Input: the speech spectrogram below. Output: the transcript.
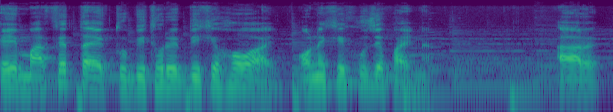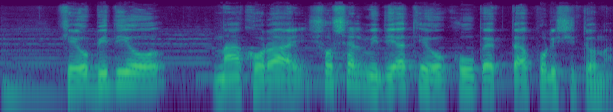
এই মার্কেটটা একটু ভিতরের দিকে হওয়ায় অনেকে খুঁজে পায় না। আর কেউ ভিডিও না করায় সোশ্যাল মিডিয়াতেও খুব একটা পরিচিত না।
